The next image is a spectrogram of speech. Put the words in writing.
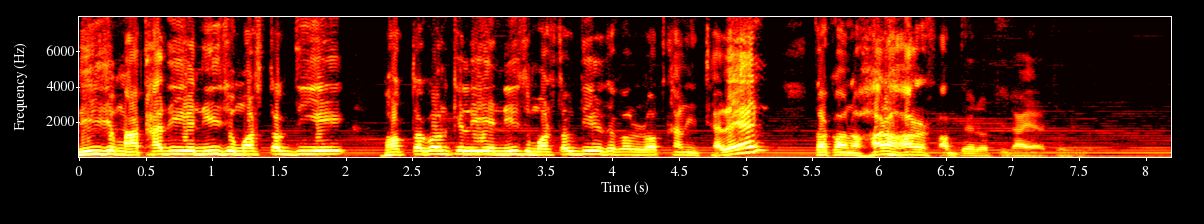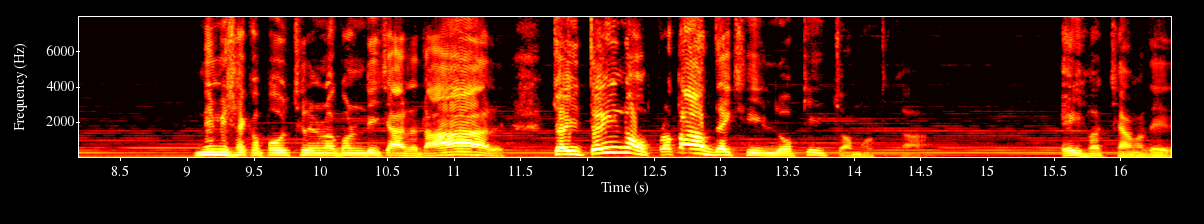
নিজ মাথা দিয়ে, নিজ মস্তক দিয়ে ভক্তগণকে নিয়ে নিজ মস্তক দিয়ে যখন রথখানি ঠেলেন, তখন হর হর শব্দে রথি গায়ে চলিল নিমিষেকে পৌঁছলেন গণ্ডিচার দ্বার চৈতন্য প্রতাপ দেখি লোকে চমৎকার এই হচ্ছে আমাদের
